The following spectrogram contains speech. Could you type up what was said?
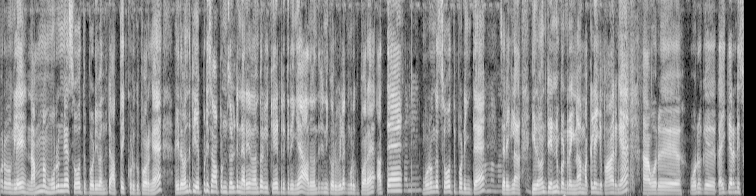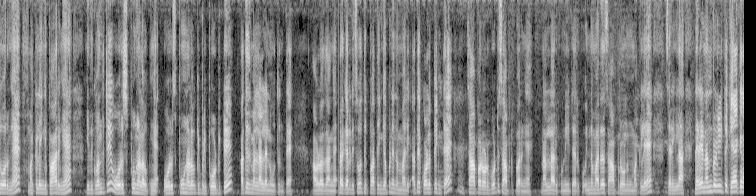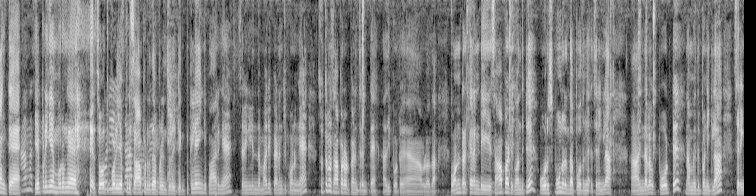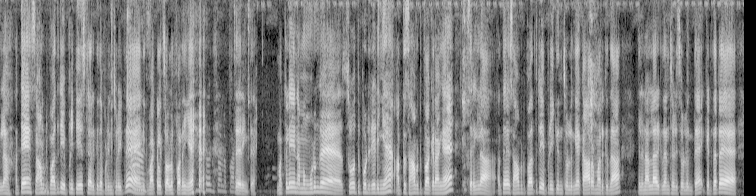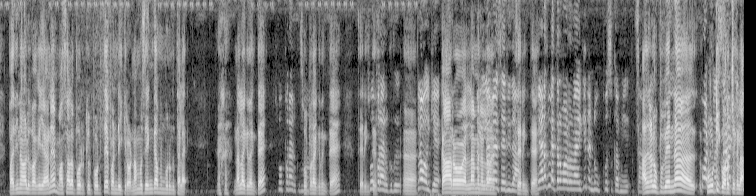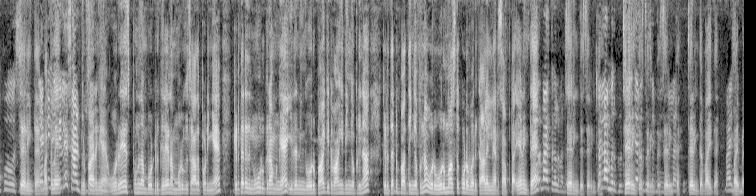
உறவுங்களே நம்ம முருங்கை சோத்து பொடி வந்துட்டு அத்தைக்கு கொடுக்க போகிறோங்க இதை வந்துட்டு எப்படி சாப்பிடணும்னு சொல்லிட்டு நிறைய நண்பர்கள் கேட்டிருக்கிறீங்க. அதை வந்துட்டு இன்னைக்கு ஒரு விளக்கம் கொடுக்க போகிறேன் அத்தை முருங்கை சோத்து பொடிங்கிட்ட. சரிங்களா? இதை வந்துட்டு என்ன பண்ணுறீங்கன்னா மக்களை இங்கே பாருங்க. ஆ, ஒரு ஒரு க- கரண்டி சோறுங்க. மக்களை இங்கே பாருங்க. இதுக்கு வந்துட்டு ஒரு ஸ்பூன் அளவுக்குங்க. ஒரு ஸ்பூன் அளவுக்கு இப்படி போட்டுட்டு அது இது மேலே நல்லெண்ணெய் ஊற்றுங்கிட்ட அவ்வளோதாங்க கரண்டி சோத்துக்கு பார்த்தீங்க அப்படின்னு இந்த மாதிரி. அதே குழப்பிங்கிட்ட சாப்பாடோட போட்டு சாப்பிட்டு பாருங்க. நல்லா இருக்கும் நீட்டாக இருக்கும். இந்த மாதிரி தான் சாப்பிடுவோனுங்க மக்களே. சரிங்களா? நிறைய நண்பர்கள்ட்ட கேட்குறாங்க ஆமா எப்படிங்க முருங்கை சோத்து பொடி எப்படி சாப்பிடுறது? அப்படின்னு சொல்லிட்டு. மக்களே இங்கே பாருங்க. சரிங்களா இந்த மாதிரி பிணைஞ்சுக்கோணுங்க. சுத்தமாக சாப்பாடோட பிணைஞ்சிருங்க தே அதி போட்டு அவ்வளோதான் ஒன்றரை கரண்டி சாப்பாட்டுக்கு வந்துட்டு ஒரு ஸ்பூன் இருந்தால் போதுங்க. சரிங்களா? இந்த அளவுக்கு போட்டு நம்ம இது பண்ணிக்கலாம். சரிங்களா? அத்தே சாப்பிட்டு பார்த்துட்டு எப்படி டேஸ்ட்டாக இருக்குது அப்படின்னு சொல்லிட்டு இன்னைக்கு மக்களுக்கு சொல்ல போகிறீங்க. சரிங்க மக்களே நம்ம முருங்கை சோத்து போட்டு ரெடிங்க. அத்தை சாப்பிட்டு பார்க்குறாங்க சரிங்களா? அத்தை சாப்பிட்டு பார்த்துட்டு எப்படி இருக்குதுன்னு சொல்லுங்கள் காரமாக இருக்குதா? இல்லை நல்லா இருக்குதான்னு சொல்லி சொல்லுங்க தே கிட்டத்தட்ட பதினாலு வகையான மசாலா பொருட்கள் போட்டு பண்ணிக்கிறோம் நம்ம செங்காம முருங்கை தலை நல்லா இருக்குதாங்க தே சூப்பரா இருக்கு சூப்பராக இருக்குதுங்க தே சரிங்க சூப்பரா இருக்குது. எல்லாம் ஓகே. காரம் எல்லாமே நல்லா சரிதான். சரிங்க எனக்கு வெத்தலை போடுற வாய்க்கு ரெண்டு உப்பு கம்மி. அதனால உப்பு வேணா கூட்டி குறைச்சிக்கலாம். சரிங்க மக்களே இங்கே பாருங்க. ஒரே ஸ்பூன் தான் போட்டிருக்கிறேன். நம்ம முருங்கை சாதம் பொடிங்க. கிட்டத்தட்ட இது நூறு கிராமுங்க. இதை நீங்கள் ஒரு பாக்கெட் வாங்கிட்டீங்க அப்படின்னா கிட்டத்தட்ட பார்த்தீங்க அப்படின்னா ஒரு ஒரு மாதத்துக்கு கூட வரும். காலையில் நேரம் சாப்பிட்டா. ஏனுங்க மாசத்துக்கு சரிங்க சரிங்க சரிங்க சரிங்க சரிங்க. சரிங்க பாய். பாய் பாய்.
